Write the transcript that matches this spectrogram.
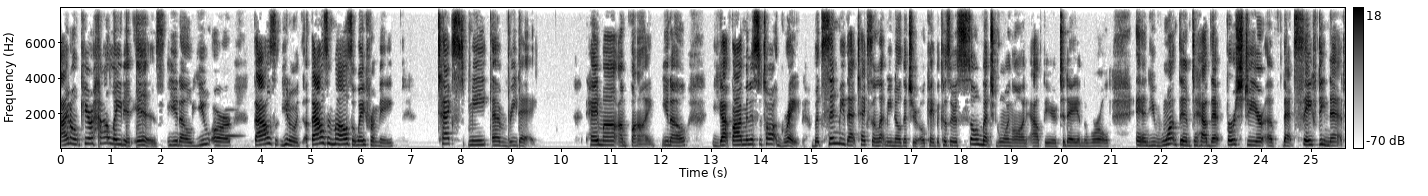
I don't care how late it is, you know, you are thousand, you know, a thousand miles away from me. Text me every day. Hey, Ma, I'm fine. You know, you got five minutes to talk great but send me that text and let me know that you're okay because there's so much going on out there today in the world and you want them to have that first year of that safety net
